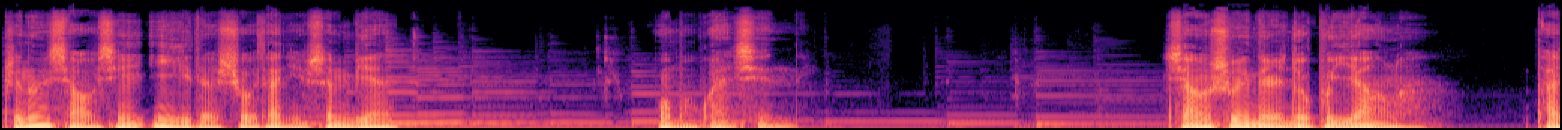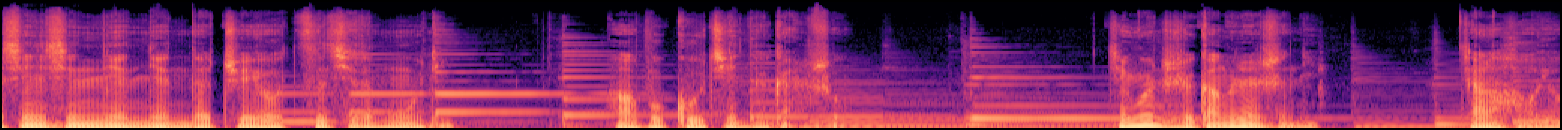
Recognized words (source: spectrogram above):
只能小心翼翼的守在你身边，默默关心你。想睡的人就不一样了。他心心念念的只有自己的目的，毫不顾及你的感受。尽管只是刚认识你，加了好友，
